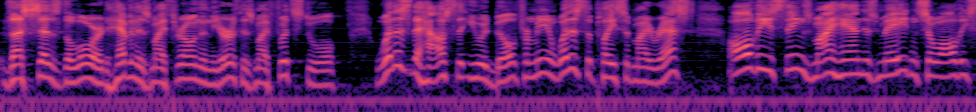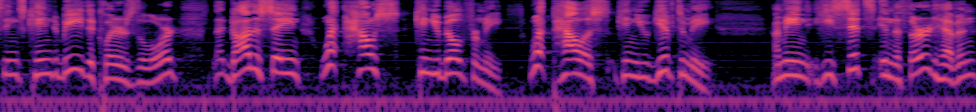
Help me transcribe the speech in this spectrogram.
Thus says the Lord Heaven is my throne, and the earth is my footstool. What is the house that you would build for me, and what is the place of my rest? All these things my hand has made, and so all these things came to be, declares the Lord. God is saying, What house can you build for me? What palace can you give to me? I mean, he sits in the third heaven,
